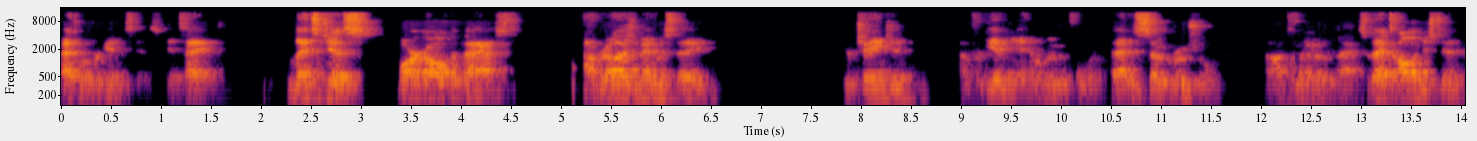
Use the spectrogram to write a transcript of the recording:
That's what forgiveness is. It's hey, let's just mark off the past. I realize you made a mistake. You're changing. I'm forgiving you, and we're moving forward. That is so crucial uh, to let go of the past. So that's all just in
